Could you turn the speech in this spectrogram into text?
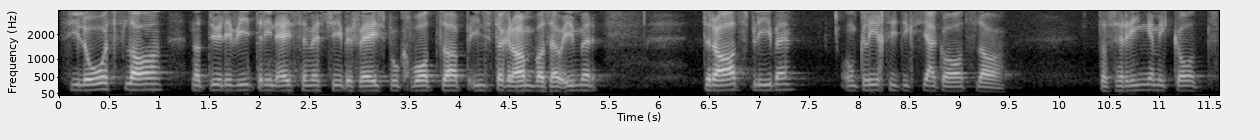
Sie loszulassen, natürlich weiterhin SMS schreiben, Facebook, WhatsApp, Instagram, was auch immer. Dran zu bleiben und gleichzeitig sie auch gehen zu lassen. Das Ringen mit Gott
